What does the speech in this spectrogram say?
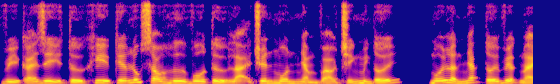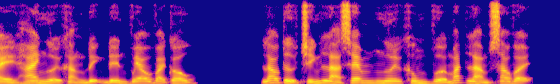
vì cái gì từ khi kia lúc sau hư vô tử lại chuyên môn nhằm vào chính mình tới, mỗi lần nhắc tới việc này hai người khẳng định đến véo vài câu. Lao tử chính là xem ngươi không vừa mắt làm sao vậy.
